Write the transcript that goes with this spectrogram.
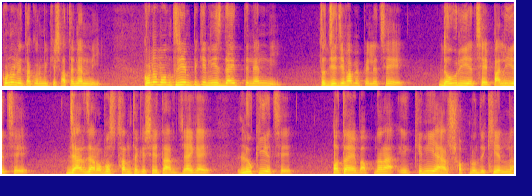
কোনো নেতাকর্মীকে সাথে নেননি, কোনো মন্ত্রী এমপিকে নিজ দায়িত্বে নেননি। তো যে যেভাবে পেলেছে, দৌড়িয়েছে, পালিয়েছে, যার যার অবস্থান থেকে সে তার জায়গায় লুকিয়েছে, অতএব আপনারা একে নিয়ে আর স্বপ্ন দেখিয়েন না।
